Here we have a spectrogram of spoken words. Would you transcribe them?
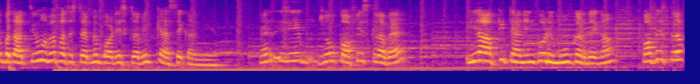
तो बताती हूँ, हमें फ़र्स्ट स्टेप में बॉडी स्क्रबिंग कैसे करनी है। ये जो कॉफ़ी स्क्रब है, ये आपकी टैनिंग को रिमूव कर देगा। कॉफ़ी स्क्रब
